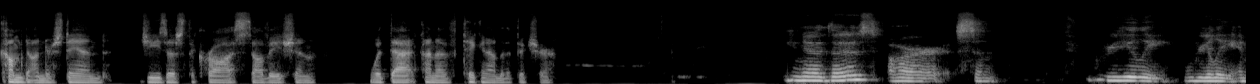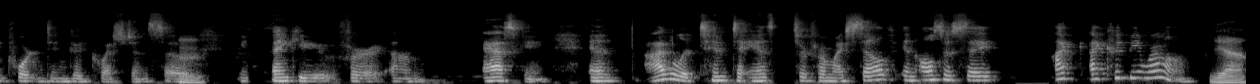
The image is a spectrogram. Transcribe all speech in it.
come to understand Jesus, the cross, salvation, with that kind of taken out of the picture? You know, those are some really, really important and good questions. So, mm. you know, thank you for um, asking. And I will attempt to answer for myself and also say, I, I could be wrong. Yeah.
